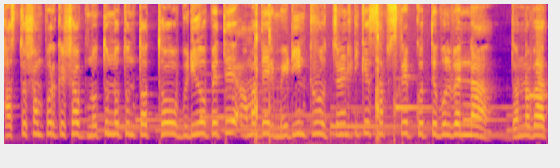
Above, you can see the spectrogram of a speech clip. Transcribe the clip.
স্বাস্থ্য সম্পর্কে সব নতুন নতুন তথ্য ও ভিডিও পেতে আমাদের মেড ইন ট্রুথ চ্যানেলটিকে সাবস্ক্রাইব করতে ভুলবেন না। ধন্যবাদ।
